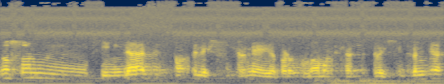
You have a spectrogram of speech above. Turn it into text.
no son similares a la selección intermedia, perdón, vamos a decir, la selección intermedia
